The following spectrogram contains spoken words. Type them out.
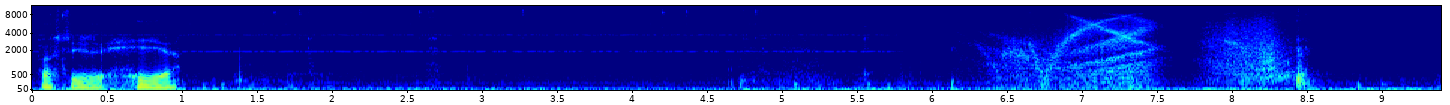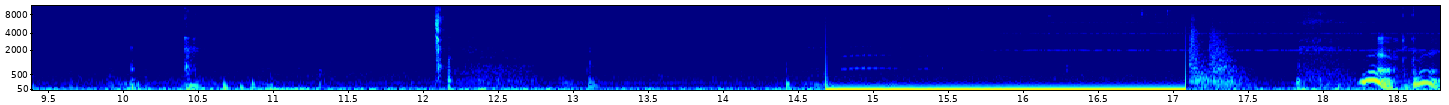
supposed to use it here. Yeah, nice.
